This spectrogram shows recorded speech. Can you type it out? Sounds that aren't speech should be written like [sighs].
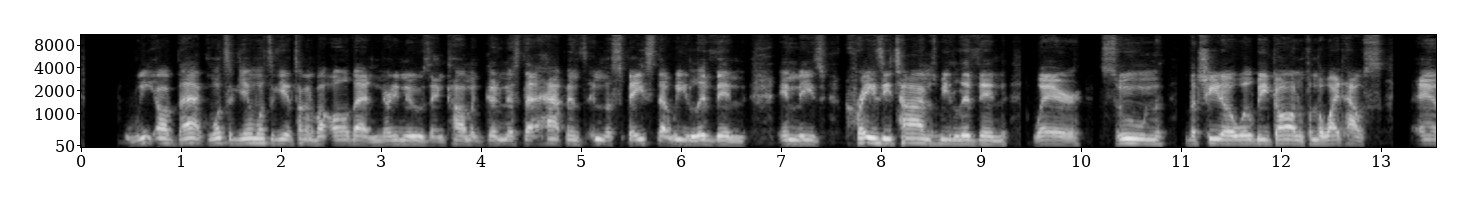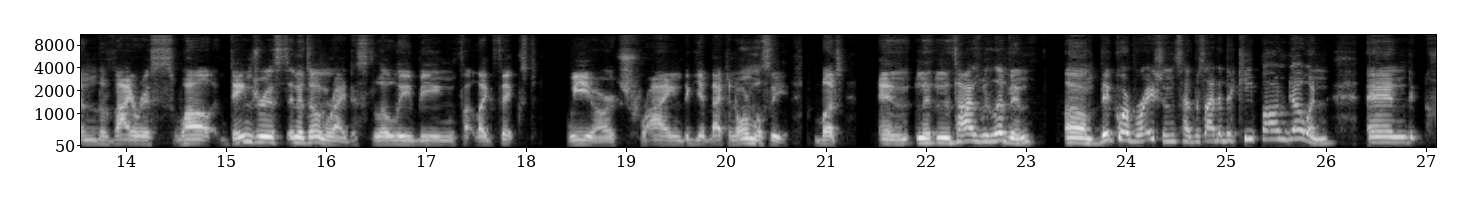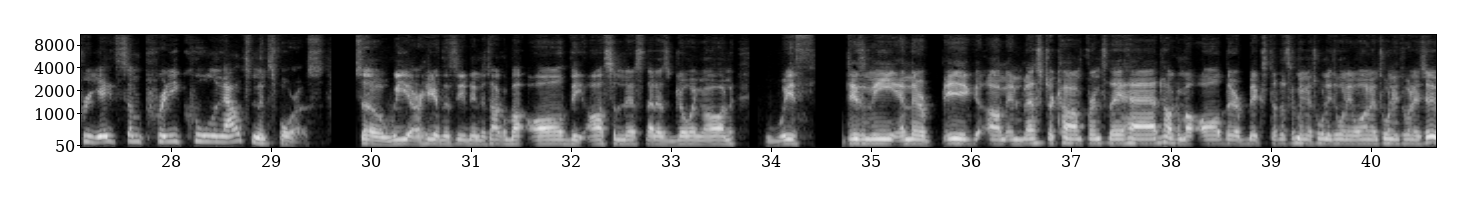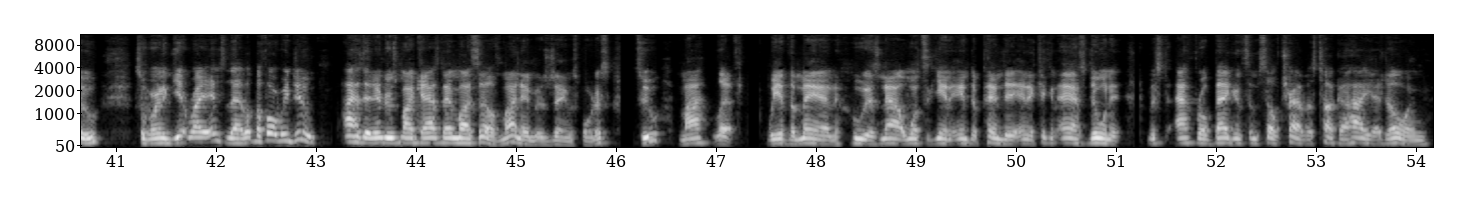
We are back once again, once again, talking about all that nerdy news and comic goodness that happens in the space that we live in, in these crazy times we live in, where soon the Cheeto will be gone from the White House and the virus, while dangerous in its own right, is slowly being like fixed. We are trying to get back to normalcy, but and in the, the times we live in, um, big corporations have decided to keep on going and create some pretty cool announcements for us. So we are here this evening to talk about all the awesomeness that is going on with Disney and their big um, investor conference they had, talking about all their big stuff that's coming in 2021 and 2022. So we're going to get right into that. But before we do, I have to introduce my cast and myself. My name is James Portis. To my left, we have the man who is now once again independent and kicking ass doing it, Mr. Afro Baggins himself, Travis Tucker. How you doing?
